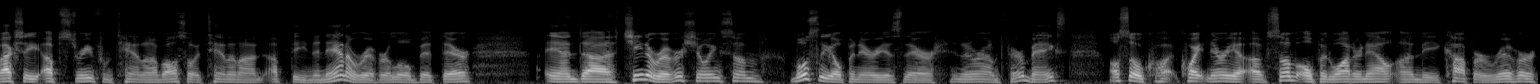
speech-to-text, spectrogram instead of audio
well actually upstream from Tanana, also at Tanana up the Nenana River a little bit there. And uh, Chena River showing some mostly open areas there in and around Fairbanks. Also qu quite an area of some open water now on the Copper River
